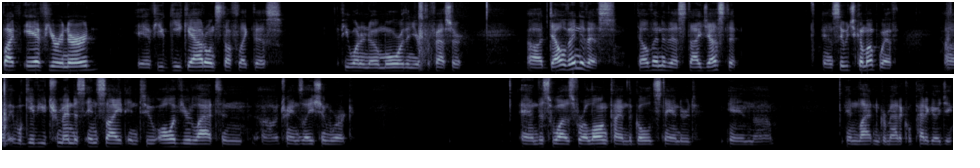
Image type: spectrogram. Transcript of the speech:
But if you're a nerd, if you geek out on stuff like this, if you want to know more than your professor, uh, delve into this. Delve into this, digest it, and see what you come up with. Um, it will give you tremendous insight into all of your Latin uh, translation work. And this was, for a long time, the gold standard in, uh, in Latin grammatical pedagogy.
